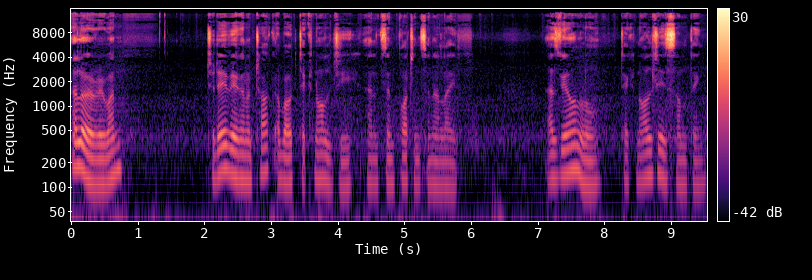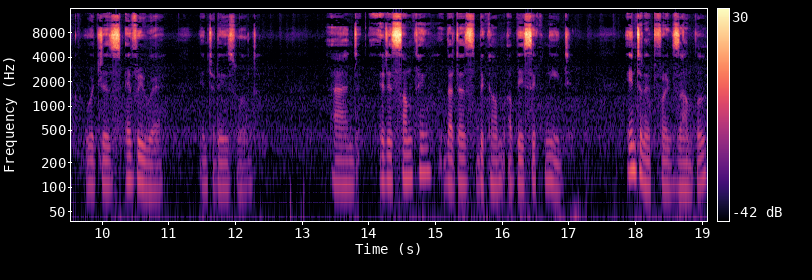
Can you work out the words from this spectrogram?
Hello everyone. Today we are going to talk about technology and its importance in our life. As we all know, technology is something which is everywhere in today's world. And it is something that has become a basic need. Internet, for example,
